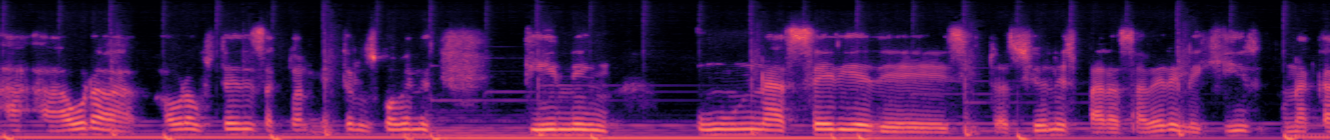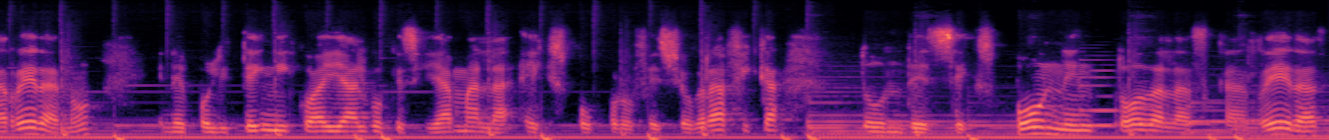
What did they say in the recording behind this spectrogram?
ahora, ahora ustedes actualmente, los jóvenes, tienen una serie de situaciones para saber elegir una carrera, ¿no? En el Politécnico hay algo que se llama la Expo Profesiográfica, donde se exponen todas las carreras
